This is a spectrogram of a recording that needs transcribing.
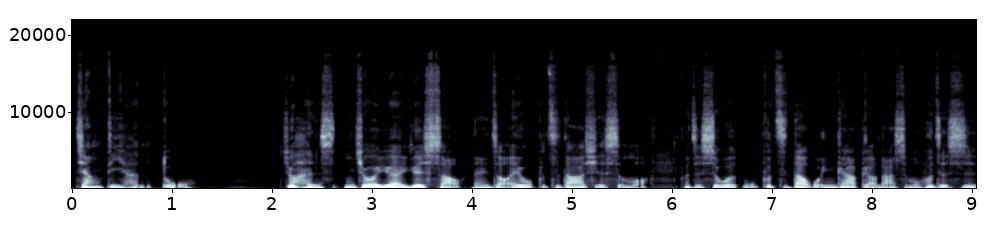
降低很多，就很你就会越来越少那一种，哎，我不知道要写什么，或者是我我不知道我应该要表达什么，或者是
